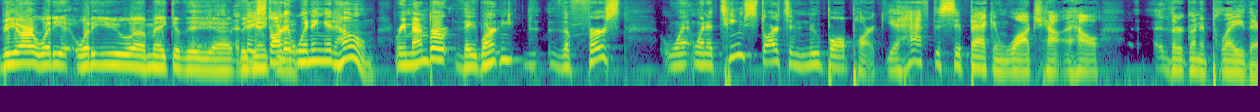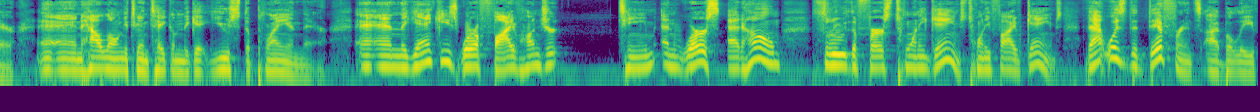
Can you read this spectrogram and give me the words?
VR, what do you what do you uh, make of the uh, the they Yankee started Red- winning at home. Remember, they weren't the first. When when a team starts in a new ballpark, you have to sit back and watch how how they're going to play there and, how long it's going to take them to get used to playing there. And the Yankees were a 500 team and worse at home through the first 20 games, 25 games. That was the difference, I believe,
